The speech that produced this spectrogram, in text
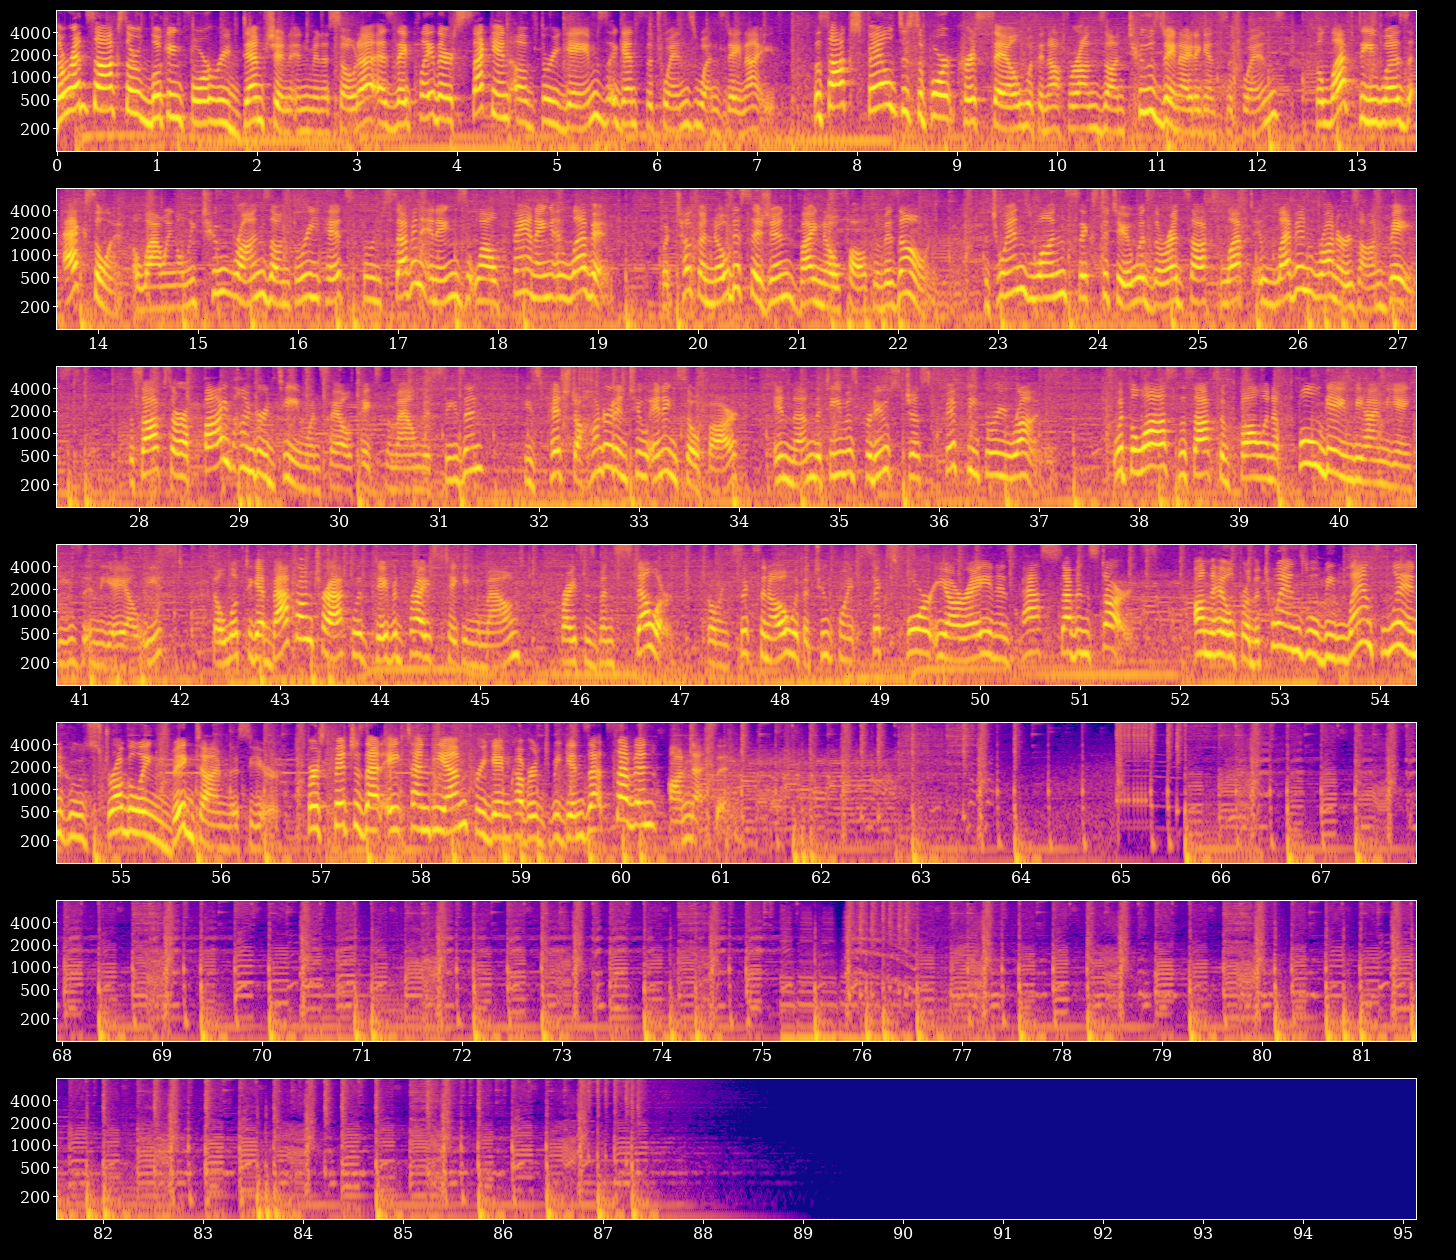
The Red Sox are looking for redemption in Minnesota as they play their second of three games against the Twins Wednesday night. The Sox failed to support Chris Sale with enough runs on Tuesday night against the Twins. The lefty was excellent, allowing only two runs on three hits through seven innings while fanning 11, but took a no decision by no fault of his own. The Twins won 6 2 as the Red Sox left 11 runners on base. The Sox are a 500 team when Sale takes the mound this season. He's pitched 102 innings so far. In them, the team has produced just 53 runs. With the loss, the Sox have fallen a full game behind the Yankees in the AL East. They'll look to get back on track with David Price taking the mound. Price has been stellar, going 6 0 with a 2.64 ERA in his past seven starts. On the hill for the Twins will be Lance Lynn, who's struggling big time this year. First pitch is at 8:10 p.m. Pre-game coverage begins at 7 on NESN.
